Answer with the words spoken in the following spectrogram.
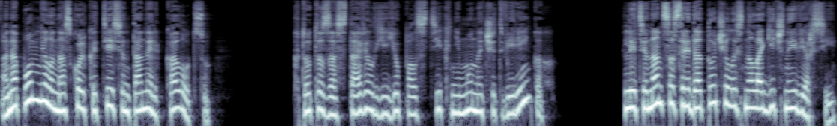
Она помнила, насколько тесен тоннель к колодцу. Кто-то заставил ее ползти к нему на четвереньках? Лейтенант сосредоточилась на логичной версии.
